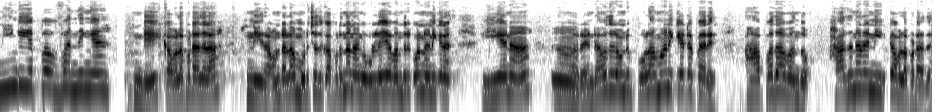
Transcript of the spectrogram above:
நீங்க எப்ப வந்தீங்க? டேய் கவலைப்படாதடா. நீ ரவுண்டெல்லாம் முடிச்சதுக்கு அப்புறம் தான் நாங்க உள்ளே வந்திருக்கோம்னு நினைக்கிறேன். ஏன்னா ரெண்டாவது ரவுண்டு போலாமான்னு கேட்ட பாரு. அப்பதான் வந்தோம். அதனால நீ கவலைப்படாத.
